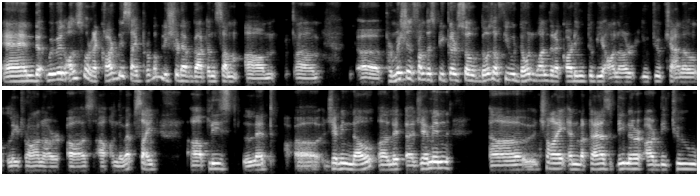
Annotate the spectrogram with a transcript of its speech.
And we will also record this. I probably should have gotten some um, um, uh, permissions from the speaker. So those of you who don't want the recording to be on our YouTube channel later on or uh, on the website, uh, please let uh, Jaemin know. Uh, let, uh, Jaemin uh, Choi and Matthias Diener are the two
